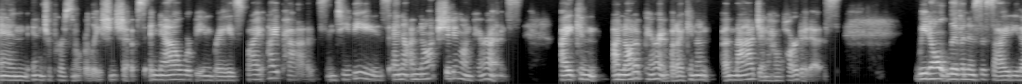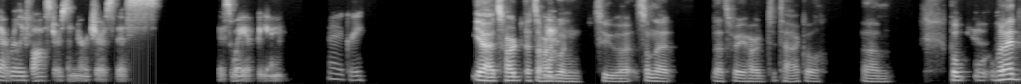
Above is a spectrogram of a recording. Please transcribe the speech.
and interpersonal relationships. And now we're being raised by iPads and TVs. And I'm not shitting on parents. I can, I'm not a parent, but I can imagine how hard it is. We don't live in a society that really fosters and nurtures this, this way of being. I agree. Yeah, it's hard. That's a hard yeah. one to uh, some that that's very hard to tackle. Um, but what I'd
